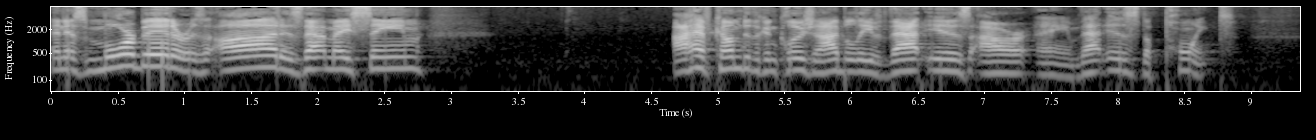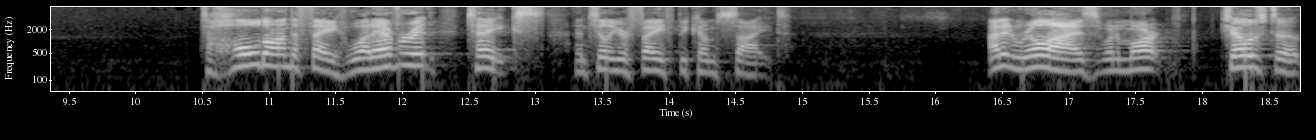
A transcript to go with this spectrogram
And as morbid or as odd as that may seem, I have come to the conclusion I believe that is our aim. That is the point to hold on to faith, whatever it takes, until your faith becomes sight. I didn't realize when Mark chose to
